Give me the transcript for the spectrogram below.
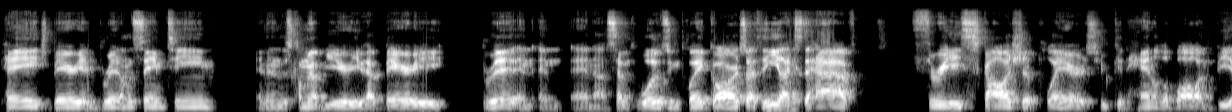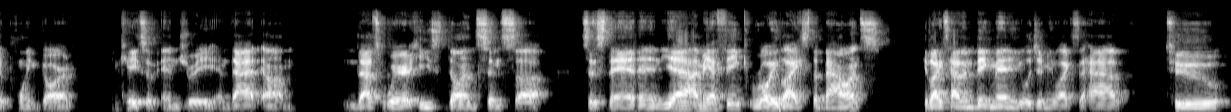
Paige, Berry, and Britt on the same team, and then this coming up year you have Berry, Britt, and and and uh, Seventh Woods can play guard. So I think he likes to have three scholarship players who can handle the ball and be a point guard in case of injury, and that um, that's where he's done since uh, since then. And yeah, I mean, I think Roy likes the balance. He likes having big men. He legitimately likes to have two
